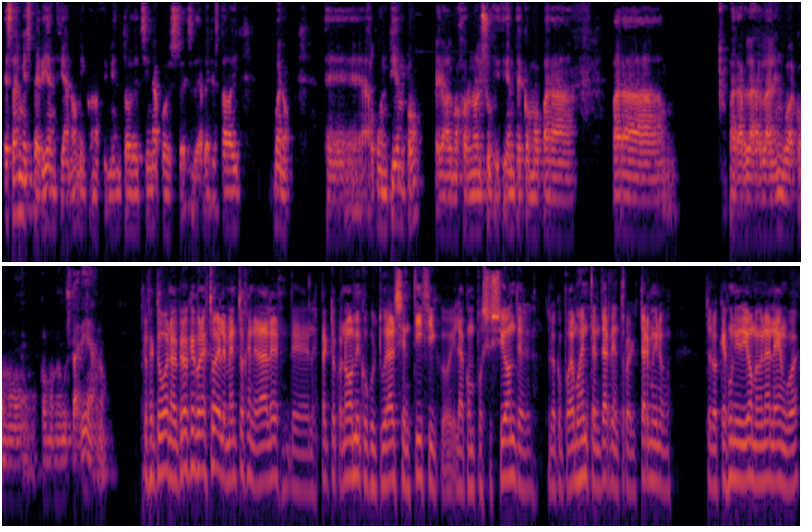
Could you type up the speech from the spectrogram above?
Esta es mi experiencia, ¿no? Mi conocimiento de China, pues, es de haber estado ahí, bueno, eh, algún tiempo, pero a lo mejor no el suficiente como para, para, para hablar la lengua como, como me gustaría, ¿no? Perfecto. Bueno, creo que con estos elementos generales del aspecto económico, cultural, científico y la composición de, lo que podemos entender dentro del término de lo que es un idioma una lengua,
